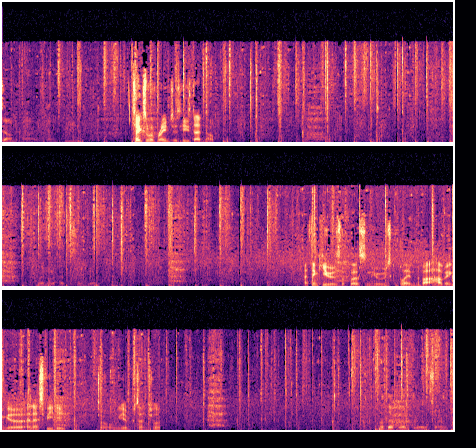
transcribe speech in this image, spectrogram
Down to my MP. Take some of Rangers, he's dead now. Might not have had the same gun. I think he was the person who was complaining about having uh, an SVD. So, yeah, potentially. Not that bad for our silencer.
